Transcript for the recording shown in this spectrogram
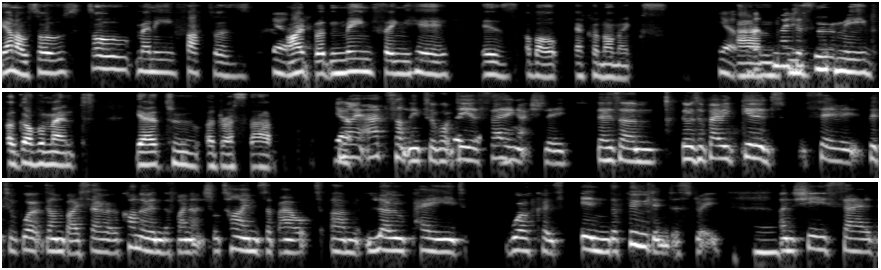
you know, so, so many factors, Yeah. right? But the main thing here is about economics. Yeah. And I we just- do need a government, yeah, to address that. Can I add something to what Dee is saying? Actually, there's um there was a very good series bit of work done by Sarah O'Connor in the Financial Times about um, low paid workers in the food industry, Mm. and she said,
